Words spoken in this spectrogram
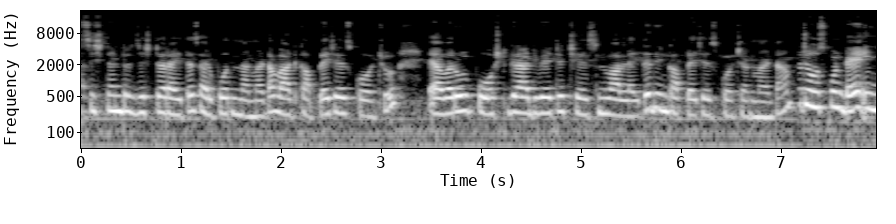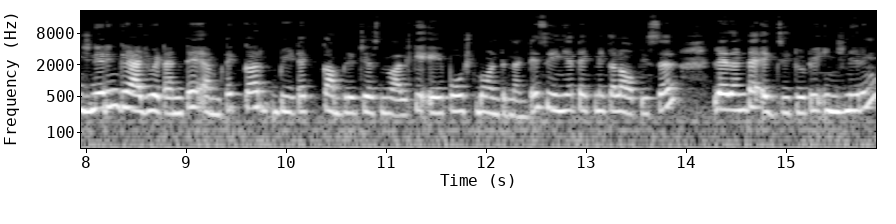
assistant registrar అయితే సరిపోతుంది అనమాట వాటికి అప్లై చేసుకోవచ్చు. ఎవరు పోస్ట్ గ్రాడ్యుయేట్ చేసిన వాళ్ళైతే దీనికి అప్లై చేసుకోవచ్చు అనమాట చూసుకుంటే ఇంజనీరింగ్ గ్రాడ్యుయేట్ అంటే M Tech or B Tech complete చేసిన వాళ్ళకి ఏ పోస్ట్ బాగుంటుందంటే సీనియర్ టెక్నికల్ ఆఫీసర్ లేదంటే ఎగ్జిక్యూటివ్ ఇంజనీరింగ్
